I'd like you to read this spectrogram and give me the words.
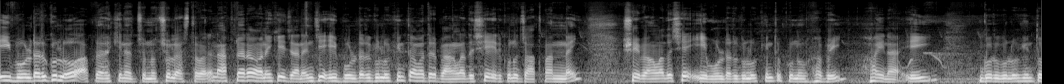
এই বোল্ডারগুলো আপনারা কেনার জন্য চলে আসতে পারেন। আপনারা অনেকেই জানেন যে এই বোল্ডারগুলো কিন্তু আমাদের বাংলাদেশে এর কোনো জাতমান নাই। সেই বাংলাদেশে এই বোল্ডারগুলো কিন্তু কোনোভাবেই হয় না। এই গরুগুলো কিন্তু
